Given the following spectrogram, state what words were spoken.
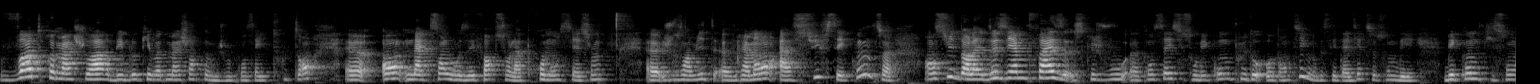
votre mâchoire, débloquer votre mâchoire comme je vous le conseille tout le temps en axant vos efforts sur la prononciation euh, je vous invite euh, vraiment à suivre ces comptes. Ensuite, dans la deuxième phase, ce que je vous euh, conseille, ce sont les comptes plutôt authentiques, donc c'est-à-dire que ce sont des, comptes qui sont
